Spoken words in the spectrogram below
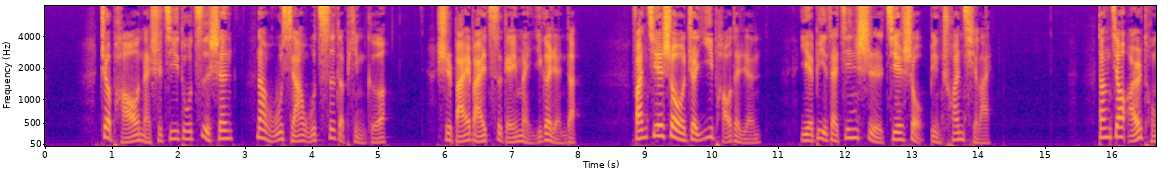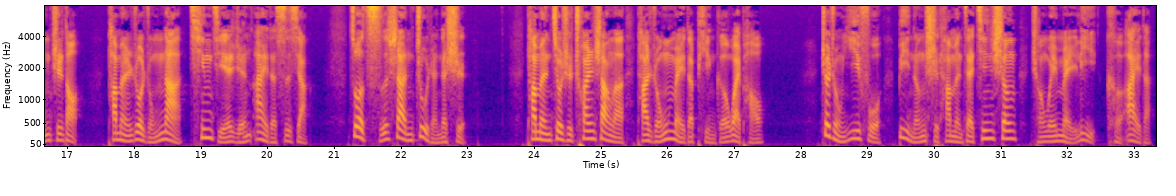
这袍乃是基督自身那无瑕无疵的品格。是白白赐给每一个人的，凡接受这衣袍的人，也必在今世接受并穿起来。当教儿童知道，他们若容纳清洁仁爱的思想，做慈善助人的事，他们就是穿上了他荣美的品格外袍。这种衣服必能使他们在今生成为美丽可爱的。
